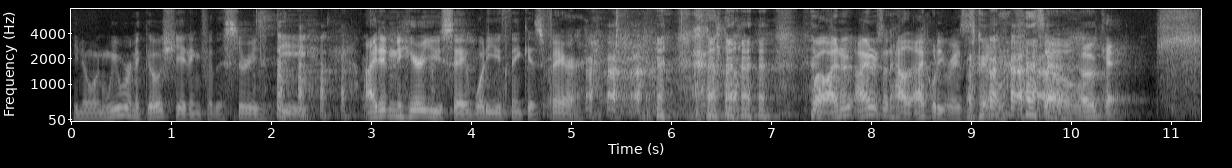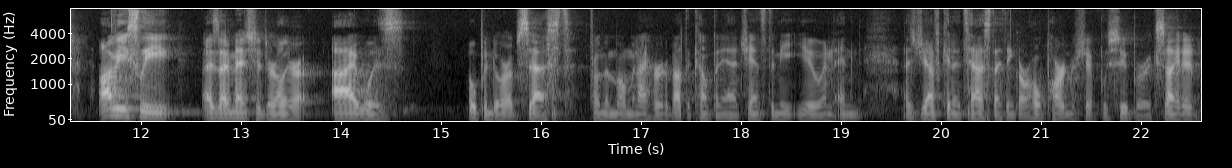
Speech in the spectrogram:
You know, when we were negotiating for the Series B, I didn't hear you say, What do you think is fair? well, I, I understand how the equity raises go. So. okay. Obviously, as I mentioned earlier, I was Opendoor obsessed from the moment I heard about the company. I had a chance to meet you, and, and as Jeff can attest, I think our whole partnership was super excited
